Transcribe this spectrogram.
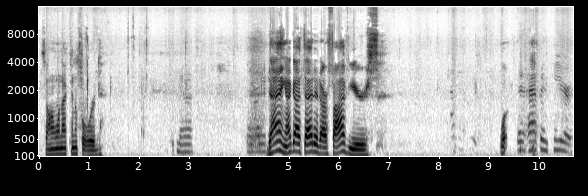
It's the only one I can afford. Nah. Nah, we don't- Dang, I got that at our five years. What? It happened here.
